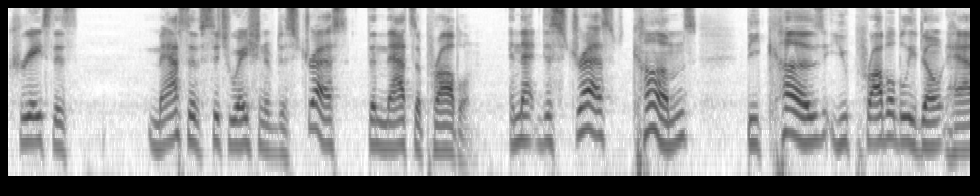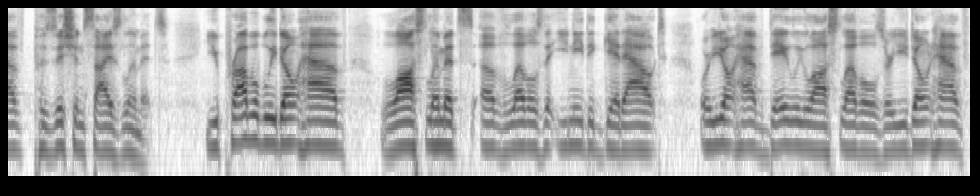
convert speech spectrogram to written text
creates this massive situation of distress, then that's a problem. And that distress comes because you probably don't have position size limits. You probably don't have loss limits of levels that you need to get out, or you don't have daily loss levels, or you don't have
